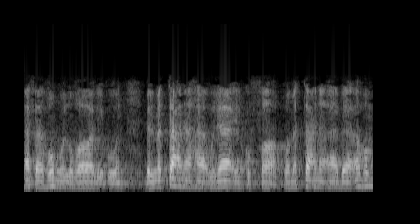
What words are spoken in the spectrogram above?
أفهم الغالبون. بل متعنا هؤلاء الكفار ومتعنا آباءهم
